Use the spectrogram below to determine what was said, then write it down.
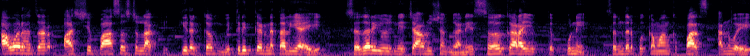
बावन्न हजार पाचशे बासष्ट लाख इतकी रक्कम वितरित करण्यात आली आहे. सदर योजनेच्या अनुषंगाने सहकार आयुक्त पुणे संदर्भ क्रमांक पाच अन्वये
